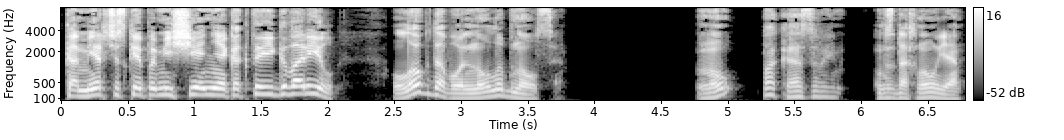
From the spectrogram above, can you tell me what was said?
«Коммерческое помещение, как ты и говорил!» Лок довольно улыбнулся. «Ну, показывай», – вздохнул я.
